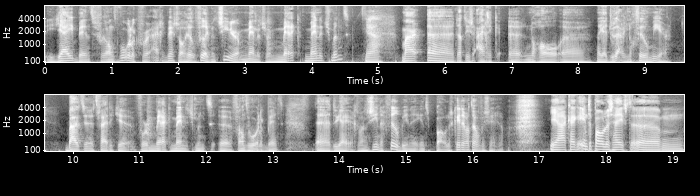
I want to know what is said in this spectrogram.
jij bent verantwoordelijk voor eigenlijk best wel heel veel. Je bent senior manager merkmanagement. Ja. Maar dat is eigenlijk nogal. nou, jij doet eigenlijk nog veel meer buiten het feit dat je voor merkmanagement verantwoordelijk bent, uh, doe jij echt waanzinnig veel binnen Interpolis. Kun je er wat over zeggen? Ja, kijk, Interpolis heeft um,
